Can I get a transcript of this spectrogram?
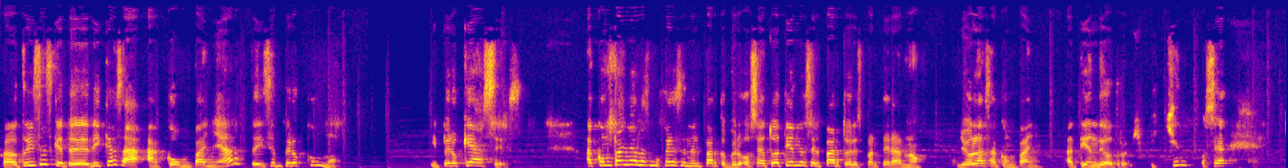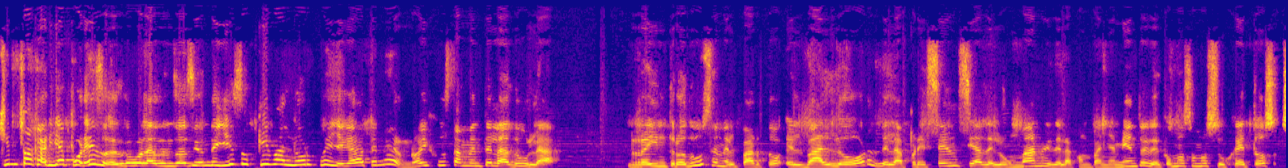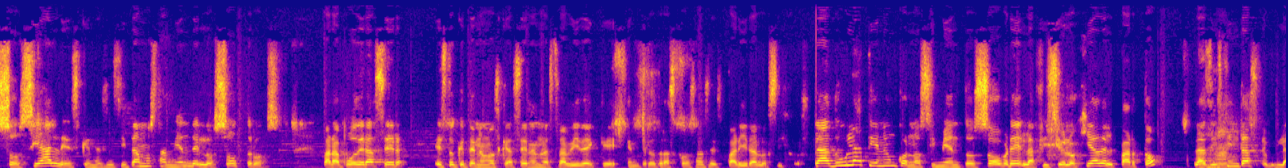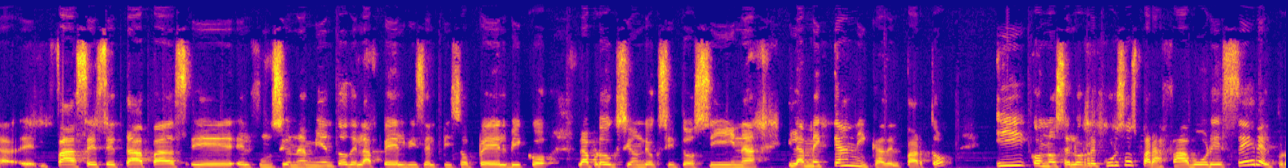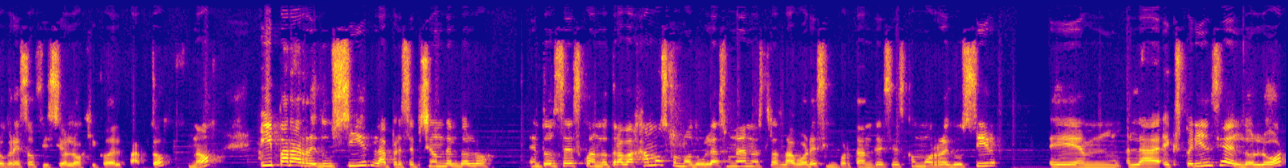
Cuando tú dices que te dedicas a acompañar, te dicen, pero ¿cómo? ¿Y pero qué haces? Acompaño a las mujeres en el parto, pero, o sea, tú atiendes el parto, eres partera, no, yo las acompaño, atiende otro. ¿Y quién, o sea, quién pagaría por eso? Es como la sensación de, ¿y eso qué valor puede llegar a tener? ¿no? Y justamente la dula reintroduce en el parto el valor de la presencia de lo humano y del acompañamiento y de cómo somos sujetos sociales que necesitamos también de los otros para poder hacer esto que tenemos que hacer en nuestra vida y que, entre otras cosas, es parir a los hijos. La dula tiene un conocimiento sobre la fisiología del parto, las distintas eh, fases, etapas, eh, el funcionamiento de la pelvis, el piso pélvico, la producción de oxitocina y la mecánica del parto y conoce los recursos para favorecer el progreso fisiológico del parto, ¿no? Y para reducir la percepción del dolor. Entonces, cuando trabajamos como dulas, una de nuestras labores importantes es como reducir em, la experiencia del dolor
